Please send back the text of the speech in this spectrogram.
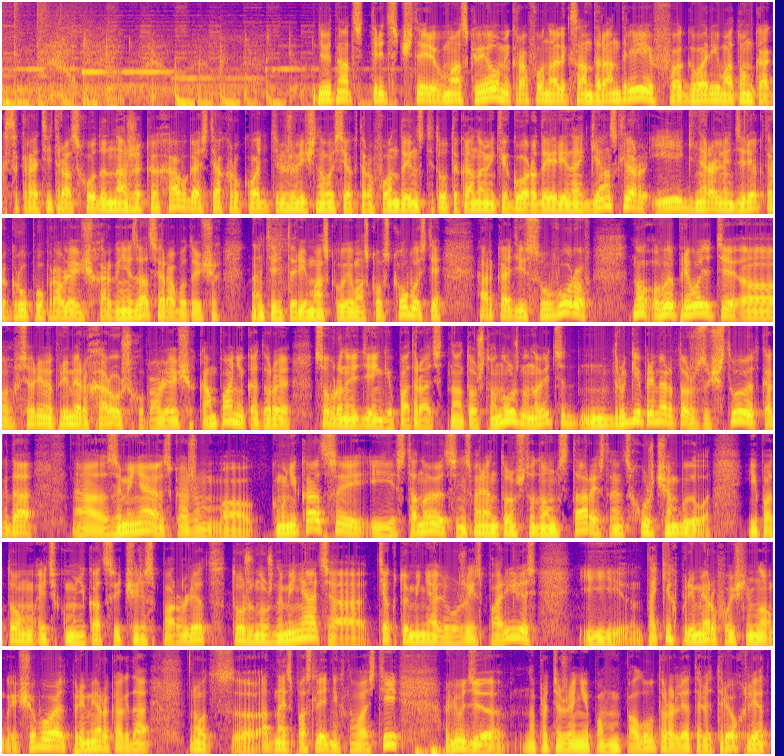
19.34 в Москве. У микрофона Александр Андреев. Говорим о том, как сократить расходы на ЖКХ. В гостях руководитель жилищного сектора Фонда Институт экономики города Ирина Генслер и генеральный директор группы управляющих организаций, работающих на территории Москвы и Московской области, Аркадий Суворов. Ну, вы приводите э, все время примеры хороших управляющих компаний, которые собранные деньги потратят на то, что нужно, но ведь другие примеры тоже существуют, когда э, заменяют, скажем, Э, коммуникации и становится, несмотря на то, что дом старый, становится хуже, чем было. И потом эти коммуникации через пару лет тоже нужно менять, а те, кто меняли, уже испарились, и таких примеров очень много. Еще бывают примеры, когда ну, вот э, одна из последних новостей, люди на протяжении, по-моему, полутора лет или трех лет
